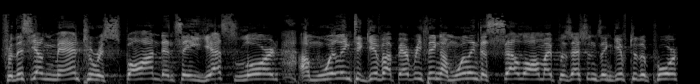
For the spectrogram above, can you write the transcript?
For this young man to respond and say, yes, Lord, I'm willing to give up everything. I'm willing to sell all my possessions and give to the poor.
